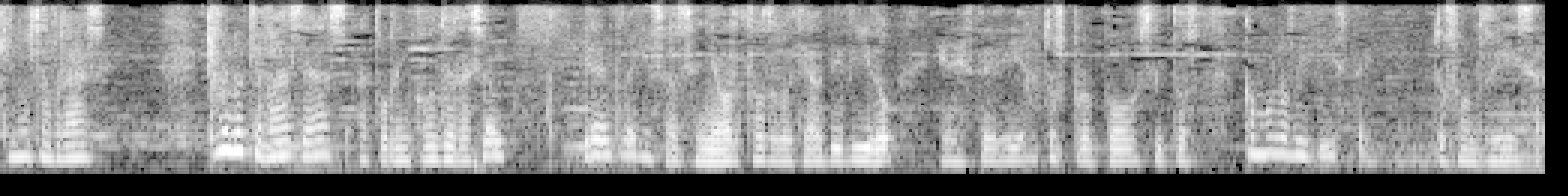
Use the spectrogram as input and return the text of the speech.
que nos abrace. Qué bueno que vayas a tu rincón de oración y le entregues al Señor todo lo que has vivido en este día, tus propósitos, cómo lo viviste, tu sonrisa,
